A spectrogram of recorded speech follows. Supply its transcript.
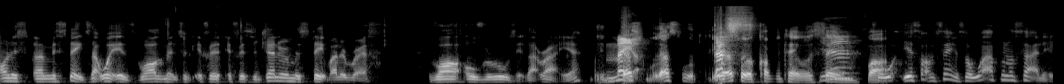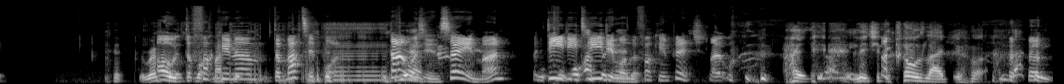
honest uh, mistakes? That what it is? VAR's meant to if it, if it's a genuine mistake by the ref, VAR overrules it. that right? Yeah. Mate, That's, that's what yeah, that's, that's- what the commentator was saying. Yeah. But So what, yes, what I'm saying. So what happened on Saturday? the ref Oh, the fucking Matip. um, the Matip one. That Yeah. was insane, man. What- what DDT'd him on the fucking pitch. Like, I literally clotheslined him. Exactly.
